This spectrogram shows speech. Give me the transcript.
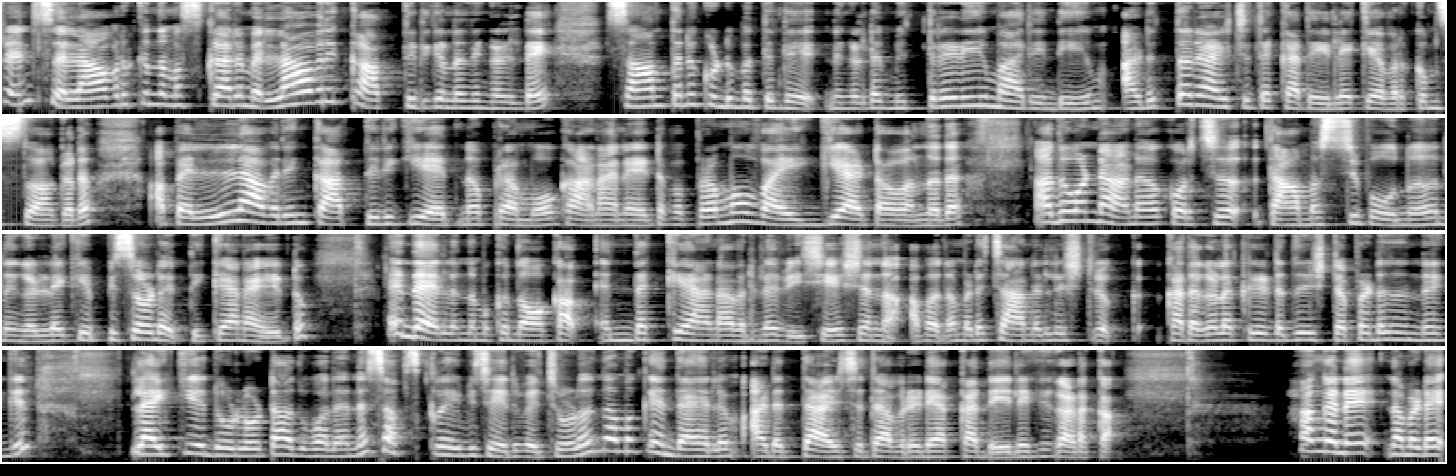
ഫ്രണ്ട്സ് എല്ലാവർക്കും നമസ്കാരം. എല്ലാവരും കാത്തിരിക്കുന്ന നിങ്ങളുടെ സാന്ത്വന കുടുംബത്തിന്റെ നിങ്ങളുടെ മിത്രയുടെയും ആരിന്റെയും അടുത്തൊരാഴ്ചത്തെ കഥയിലേക്ക് എവർക്കും സ്വാഗതം. അപ്പോൾ എല്ലാവരും കാത്തിരിക്കുകയായിരുന്നു പ്രമോ കാണാനായിട്ട്. അപ്പോൾ പ്രമോ വൈകിയാട്ടോ വന്നത്. അതുകൊണ്ടാണ് കുറച്ച് താമസിച്ചു പോകുന്നത്. നിങ്ങളിലേക്ക് എപ്പിസോഡ് എത്തിക്കാനായിട്ടും. എന്തായാലും നമുക്ക് നോക്കാം എന്തൊക്കെയാണ് അവരുടെ വിശേഷം എന്ന്. അപ്പോൾ നമ്മുടെ ചാനലിൽ ഇഷ്ട കഥകളൊക്കെ ഇടത് ഇഷ്ടപ്പെടുന്നുണ്ടെങ്കിൽ ലൈക്ക് ചെയ്തോളൂട്ടോ. അതുപോലെ തന്നെ സബ്സ്ക്രൈബ് ചെയ്ത് വെച്ചോളൂ. നമുക്ക് എന്തായാലും അടുത്ത ആഴ്ചത്തെ അവരുടെ ആ കഥയിലേക്ക് കടക്കാം. അങ്ങനെ നമ്മുടെ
